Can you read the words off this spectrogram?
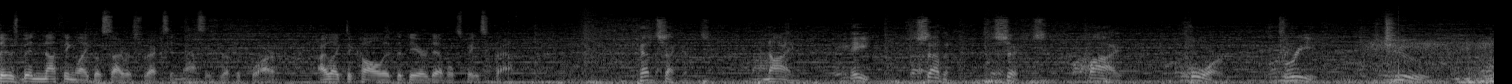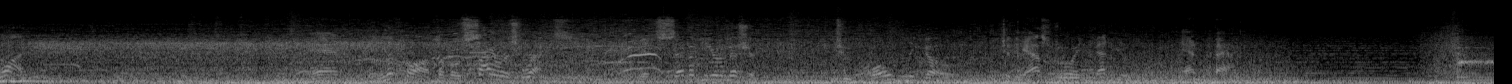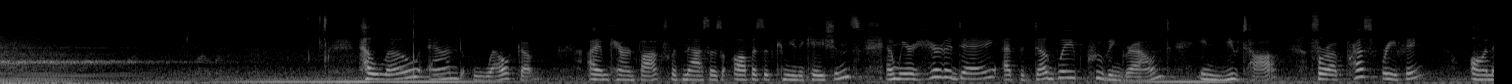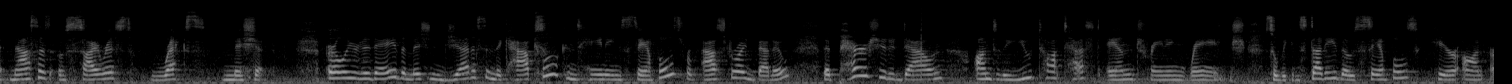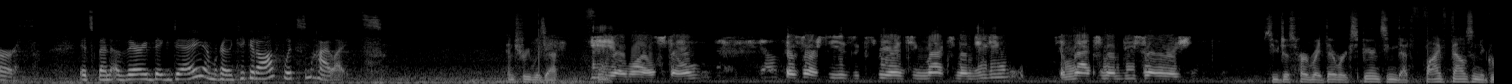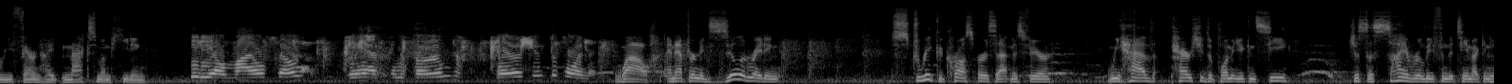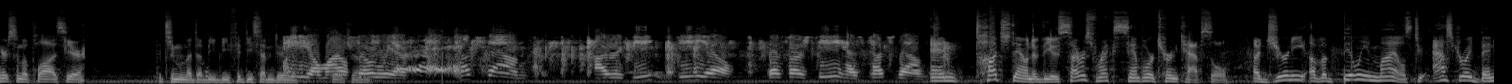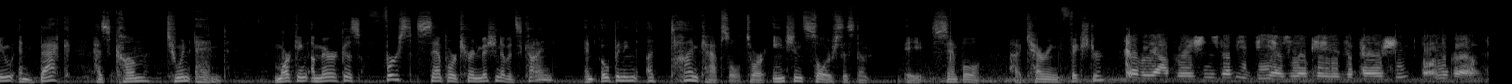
There's been nothing like OSIRIS-REx in NASA's repertoire. I like to call it the daredevil spacecraft. 10 seconds. 9, 8, 7, 6, 5, 4, 3, 2, 1. And liftoff of OSIRIS-REx, its seven-year mission to boldly go to the asteroid Bennu and back. Hello and welcome. I am Karen Fox with NASA's Office of Communications, and we are here today at the Dugway Proving Ground in Utah for a press briefing on NASA's OSIRIS-REx mission. Earlier today, the mission jettisoned a capsule containing samples from asteroid Bennu that parachuted down onto the Utah Test and Training Range so we can study those samples here on Earth. It's been a very big day, and we're going to kick it off with some highlights. Entry was at EO milestone. SRC is experiencing maximum heating and maximum deceleration. So you just heard right there, we're experiencing that 5,000 degree Fahrenheit maximum heating. EO milestone. We have confirmed parachute deployment. Wow. And after an exhilarating streak across Earth's atmosphere, we have parachute deployment. You can see just a sigh of relief from the team. I can hear some applause here. The team on the WB-57 doing great milestone. We have touchdown. I repeat, EO. SRC has touchdown. And touchdown of the OSIRIS-REx sample return capsule. A journey of a billion miles to asteroid Bennu and back has come to an end, marking America's first sample return mission of its kind and opening a time capsule to our ancient solar system. A sample uh, carrying fixture. Recovery operations. WB has located the parachute on the ground.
